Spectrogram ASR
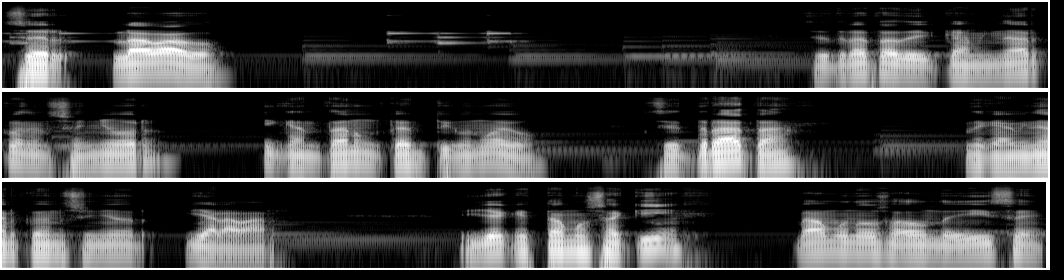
ser lavado. Se trata de caminar con el Señor y cantar un cántico nuevo. Se trata de caminar con el Señor y alabar. Y ya que estamos aquí, vámonos a donde dice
